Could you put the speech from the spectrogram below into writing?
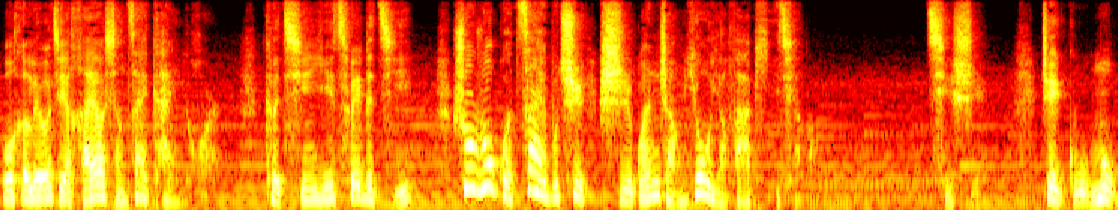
我和刘姐还要想再看一会儿，可秦姨催得急，说如果再不去，史馆长又要发脾气了。其实，这古墓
